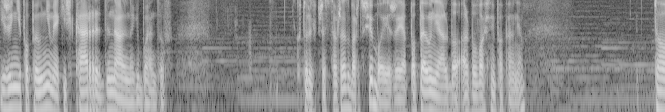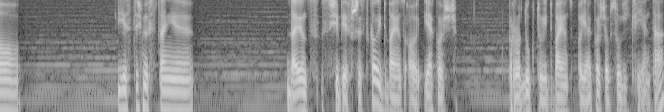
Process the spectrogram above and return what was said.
Jeżeli nie popełnimy jakichś kardynalnych błędów, których przez cały czas bardzo się boję, że ja popełnię albo, albo właśnie popełniam, to jesteśmy w stanie, dając z siebie wszystko i dbając o jakość produktu i dbając o jakość obsługi klienta,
